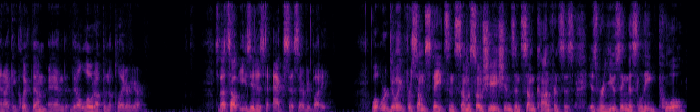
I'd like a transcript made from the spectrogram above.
and I can click them and they'll load up in the player here. So that's how easy it is to access everybody. What we're doing for some states and some associations and some conferences is we're using this league pool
